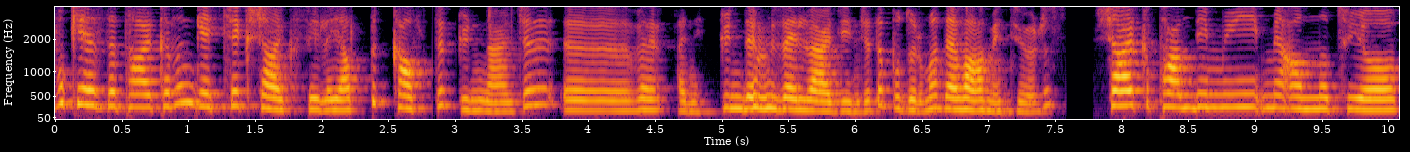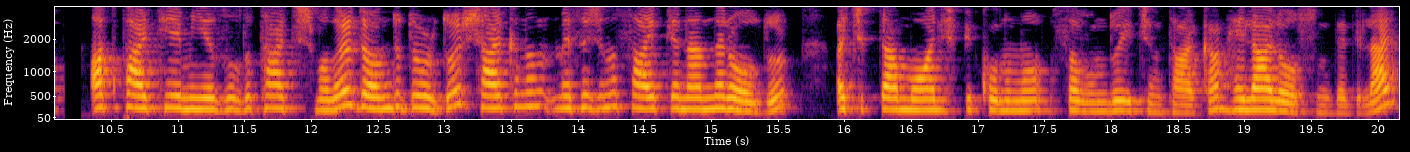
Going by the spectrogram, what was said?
Bu kez de Tarkan'ın Geçecek şarkısıyla yattık kalktık günlerce e, ve hani gündemimiz el verdiğince de bu duruma devam ediyoruz. Şarkı pandemiyi mi anlatıyor, AK Parti'ye mi yazıldı tartışmaları döndü durdu. Şarkının mesajını sahiplenenler oldu açıktan muhalif bir konumu savunduğu için Tarkan helal olsun dediler.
